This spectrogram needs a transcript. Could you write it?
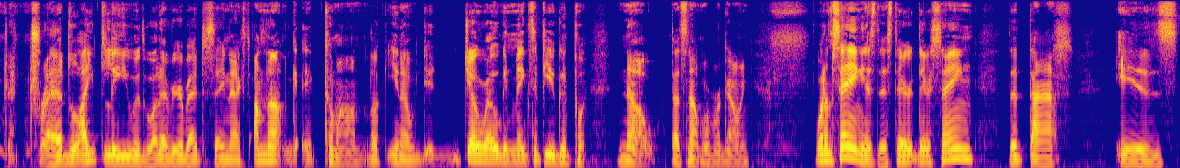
tread lightly with whatever you're about to say next. I'm not. Eh, come on, look. You know, Joe Rogan makes a few good points. No, that's not where we're going. What I'm saying is this: they're they're saying that that is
